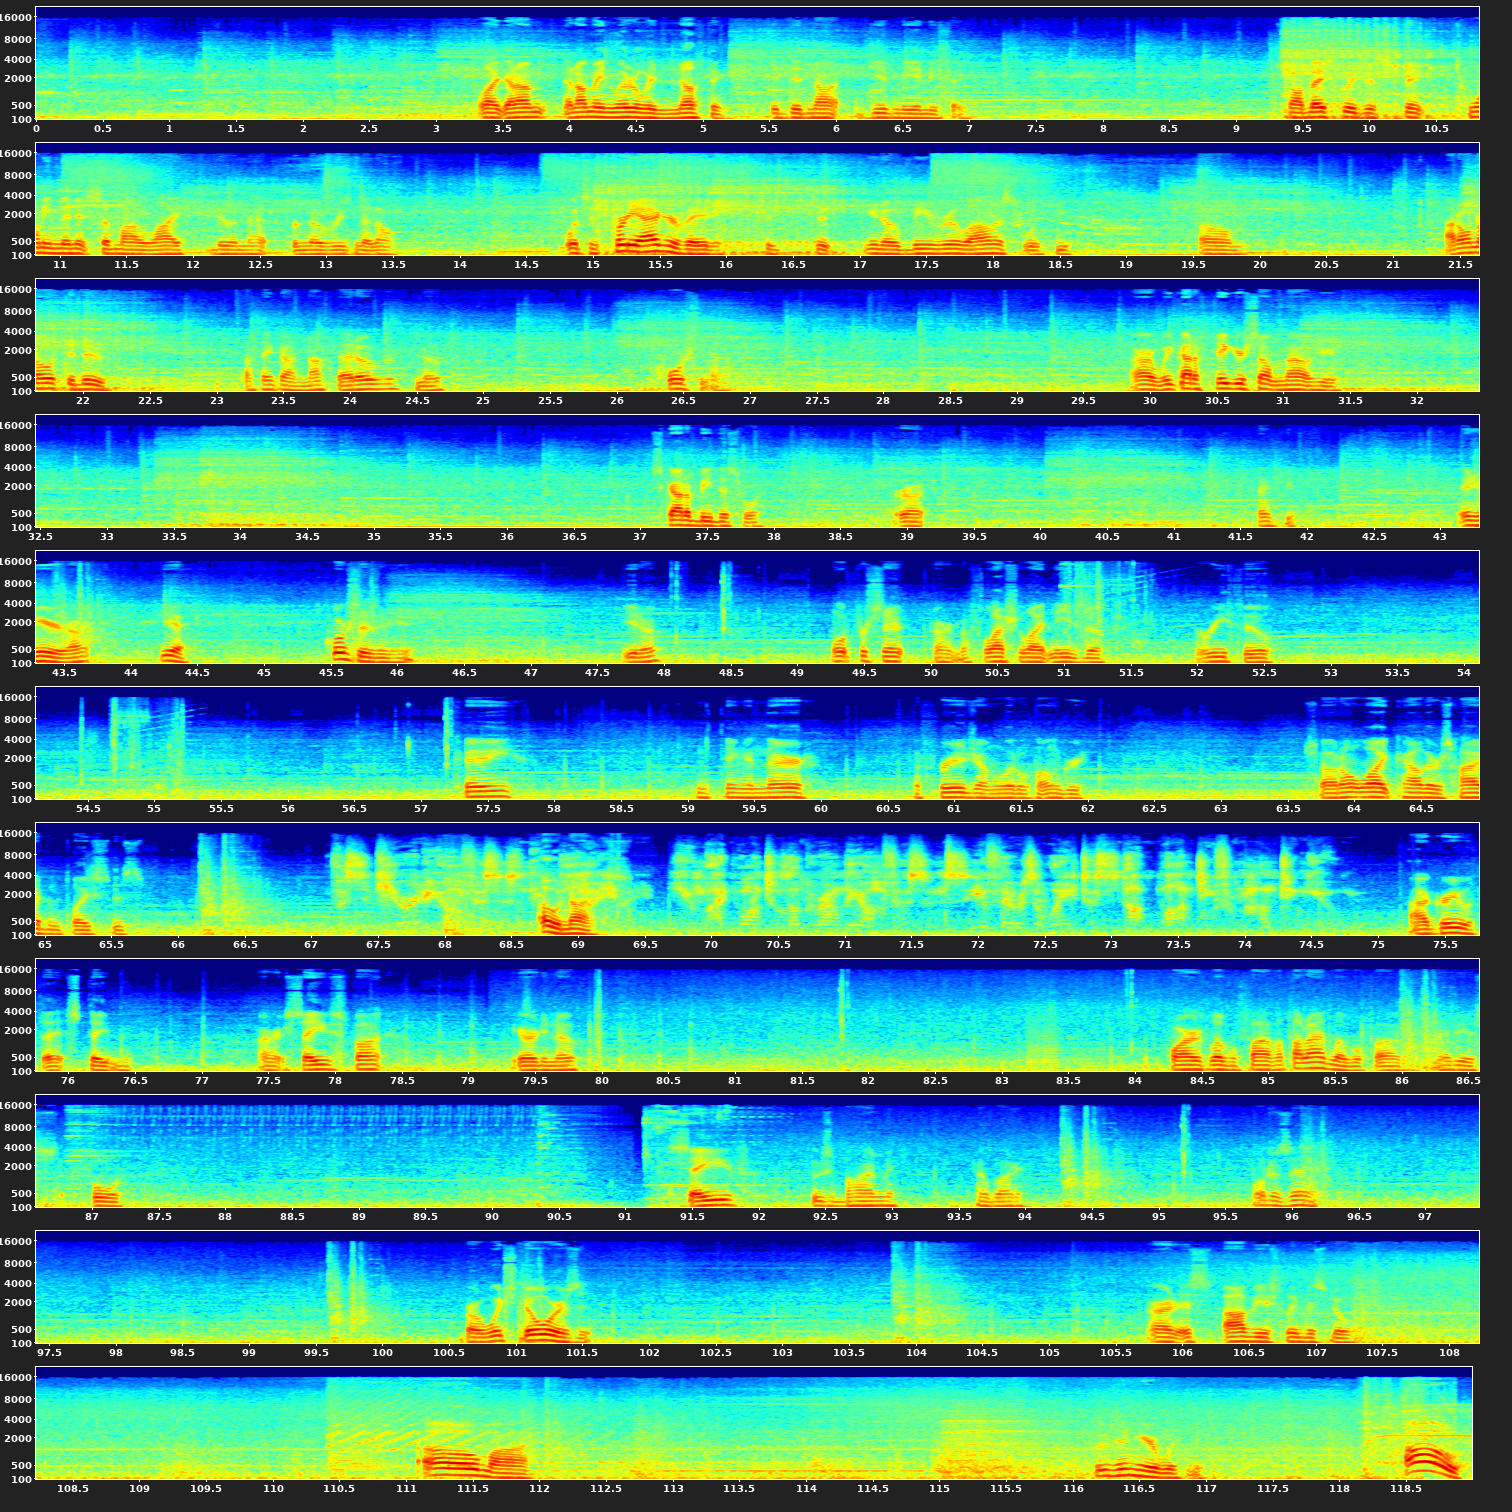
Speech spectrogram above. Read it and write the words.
Like, and I'm and I mean literally nothing. It did not give me anything. So I basically just spent 20 minutes of my life doing that for no reason at all. Which is pretty aggravating to, to you know, be real honest with you. Um, I don't know what to do. I think I knocked that over. No. Of course not. Alright, we gotta figure something out here. Gotta be this way. Right. Thank you. In here, right? Yeah. Of course it's in here. You know? What percent? Alright, my flashlight needs a refill. Okay. Anything in there? The fridge, I'm a little hungry. So I don't like how there's hiding places. Oh, no. You might want to look around the office and see if there is a way to stop Monty from hunting you. I agree with that statement. Alright, save spot. You already know. Requires level 5. I thought I had level 5. Maybe it's 4. Save. Who's behind me? Nobody. What is that? Bro, which door is it? Alright, it's obviously this door. Oh my. Who's in here with me? Oh!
